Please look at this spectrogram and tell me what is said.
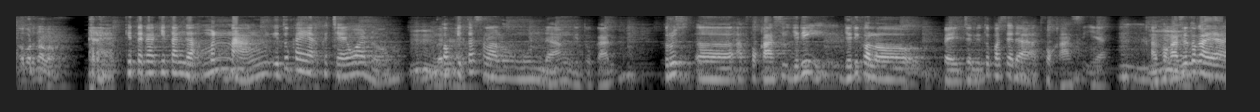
Oh, iya. oh, ketika kita nggak menang itu kayak kecewa dong. Hmm, Toh kita selalu ngundang gitu kan. Terus eh, advokasi. Jadi jadi kalau pageant itu pasti ada advokasi ya. Advokasi itu kayak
